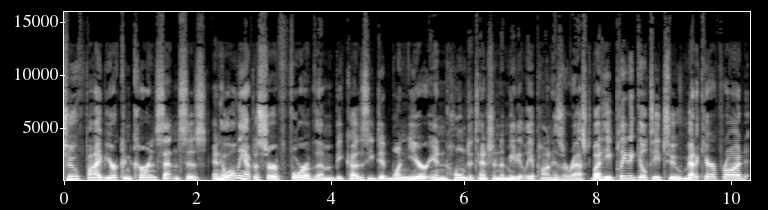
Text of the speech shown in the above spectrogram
two five year concurrent sentences, and he'll only have to serve four of them because he did one year in home detention immediately upon his arrest. But he pleaded guilty to Medicare fraud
